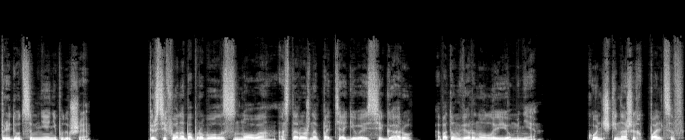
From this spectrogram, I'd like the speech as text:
придутся мне не по душе. Персифона попробовала снова, осторожно подтягивая сигару, а потом вернула ее мне. Кончики наших пальцев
